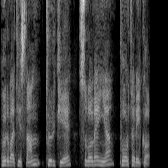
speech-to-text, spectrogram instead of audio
Hırvatistan, Türkiye, Slovenya, Porto Rico.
